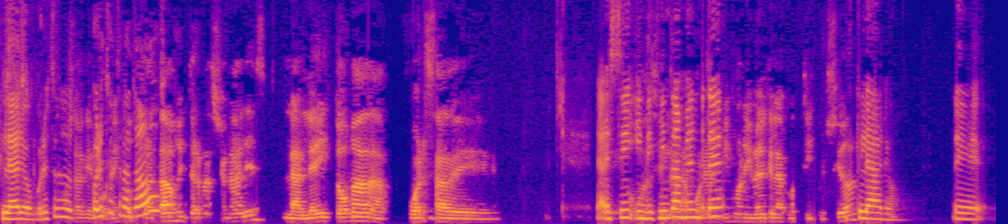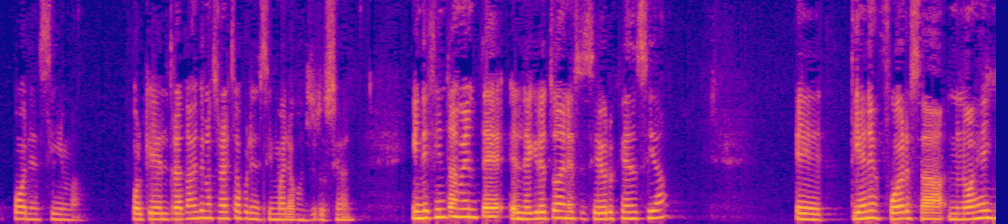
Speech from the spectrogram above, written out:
claro, por estos, por, estos, tratados... tratados internacionales la ley toma fuerza de, Sí, ¿cómo decirlo? ¿La pone indistintamente, al mismo nivel que la Constitución? claro, eh, por encima, porque el Tratado Internacional está por encima de la Constitución. Indistintamente, el decreto de necesidad y urgencia eh, tiene fuerza, no es,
